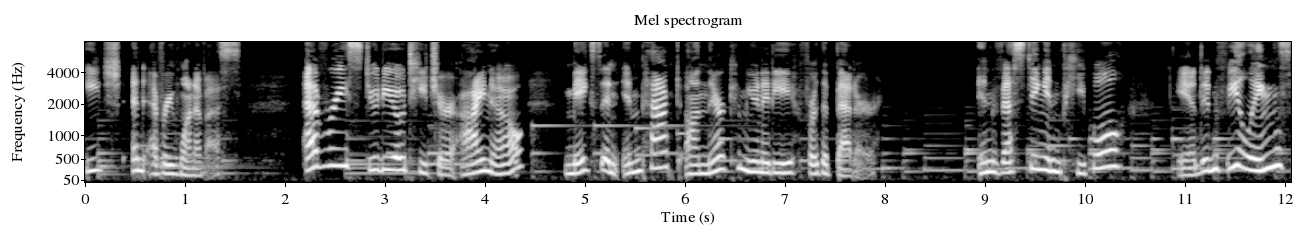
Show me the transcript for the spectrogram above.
each and every one of us. Every studio teacher I know makes an impact on their community for the better. Investing in people and in feelings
